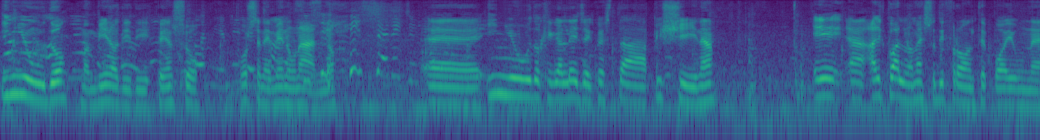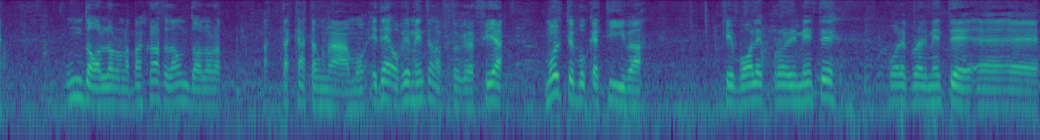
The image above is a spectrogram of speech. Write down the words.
ignudo, bambino di, di, penso forse nemmeno un anno, eh, ignudo che galleggia in questa piscina e eh, al quale hanno messo di fronte poi un, un dollaro, una banconota da un dollaro attaccata a un amo. Ed è ovviamente una fotografia molto evocativa che vuole probabilmente, vuole probabilmente eh,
